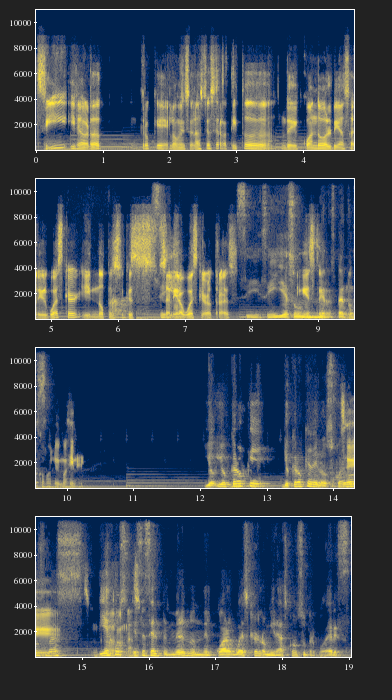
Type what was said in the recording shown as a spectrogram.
Sí, y la verdad creo que lo mencionaste hace ratito de, cuando volvía a salir Wesker y no pensé ah, que saliera Wesker otra vez. Sí, sí, y es un este, respeto. Nunca lo imaginé. Yo, yo, creo que, yo creo que de los juegos más viejos, este es el primero en el cual Wesker lo miras con superpoderes.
